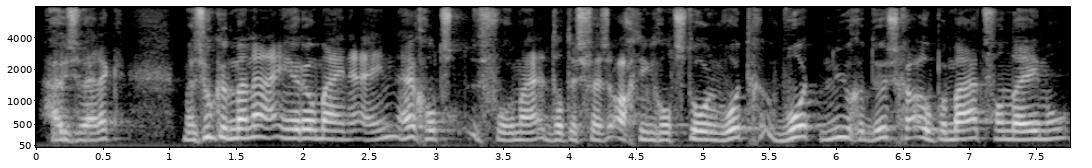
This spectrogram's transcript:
huiswerk. Maar zoek het maar na in Romeinen 1. He, God, voor mij, dat is vers 18. Gods toorn wordt, wordt nu dus geopenbaard van de hemel.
